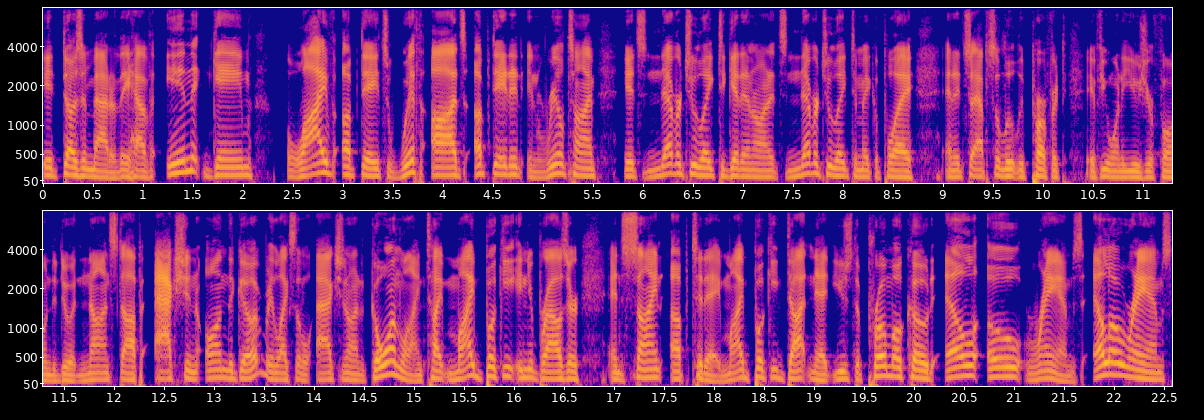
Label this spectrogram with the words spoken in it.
it doesn't matter. They have in game live updates with odds updated in real time. It's never too late to get in on it. It's never too late to make a play, and it's absolutely perfect if you want to use your phone to do it nonstop action on the go. Everybody likes a little action on it. Go online, type MyBookie in your browser, and sign up today. MyBookie.net. Use the promo code LO Rams, LO Rams,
